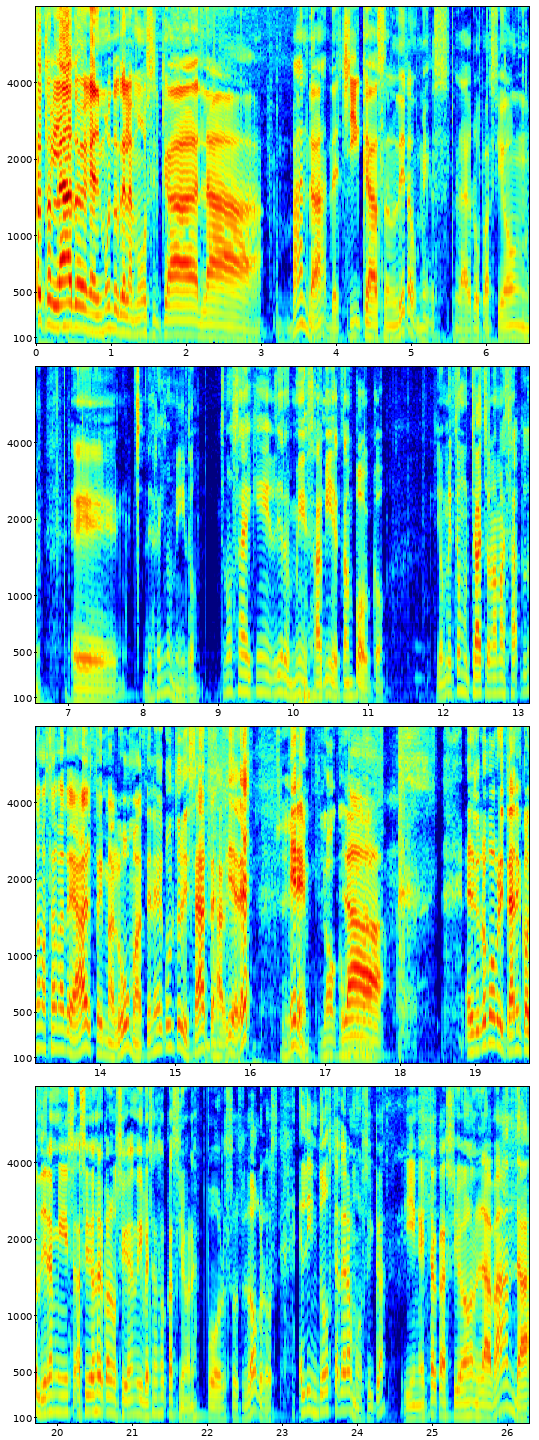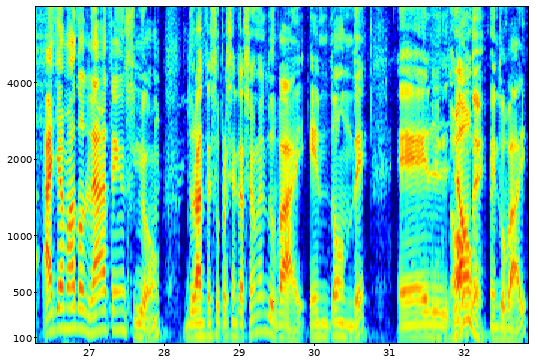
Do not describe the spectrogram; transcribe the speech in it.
Por otro lado, en el mundo de la música, la banda de chicas Little Miss, la agrupación eh, de Reino Unido. Tú no sabes quién es Little Miss, Javier, tampoco. Yo me este muchacho, nada más, tú nada más sabes de Alfa y Maluma. Tienes que culturizarte, Javier, ¿eh? Sí, Miren, loco la, el grupo británico Miss ha sido reconocido en diversas ocasiones por sus logros en la industria de la música y en esta ocasión la banda ha llamado la atención durante su presentación en Dubai, en donde el, ¿En dónde? en Dubai.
